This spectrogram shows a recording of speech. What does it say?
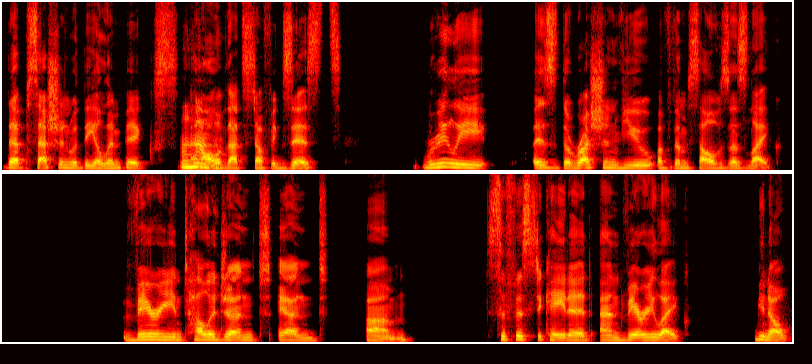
the obsession with the Olympics and Mhm. all of that stuff exists really is the Russian view of themselves as like very intelligent and um sophisticated and very like you know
